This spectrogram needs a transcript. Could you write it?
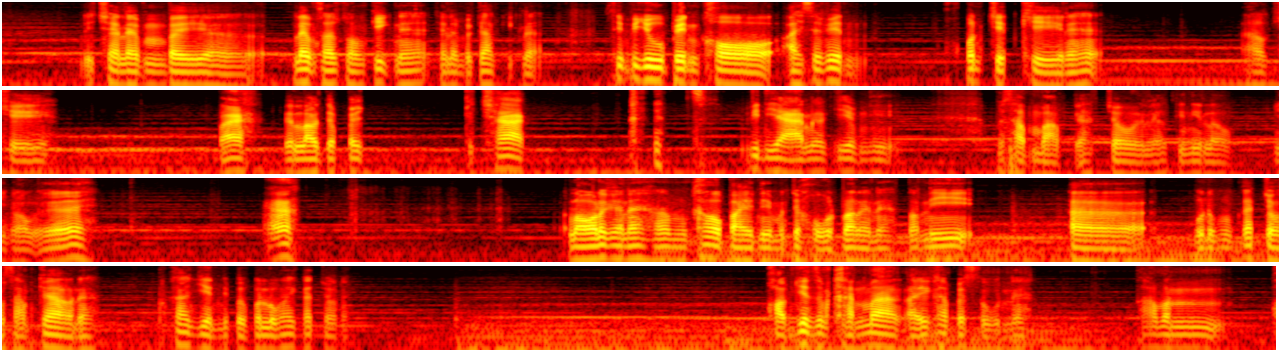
นี่ใช้แรมไปเอ่อแรม32กิกนะฮะใช้แรมไป9กิกแล้ว CPU เป็น Core i7 คน 7K นะฮะ โอเค ไป เดี๋ยวเราจะไปกระชาก วิญญาณกับเกมนี้ไปทำบาปกับโจอีกแล้วทีนี้เราพี่น้องเอ้ยอะรอแล้วกันนะถ้ามันเข้าไปเนี่ยมันจะโหดมากเลยนะ ตอนนี้ เอ่ออุณหภูมิกัดจอ39นะค่อนะข้างเย็นที่เปิดพัดลมให้กัดจอหนะความเย็นสำคัญมากไอ้ค่าไปศูนย์นะถ้ามัน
